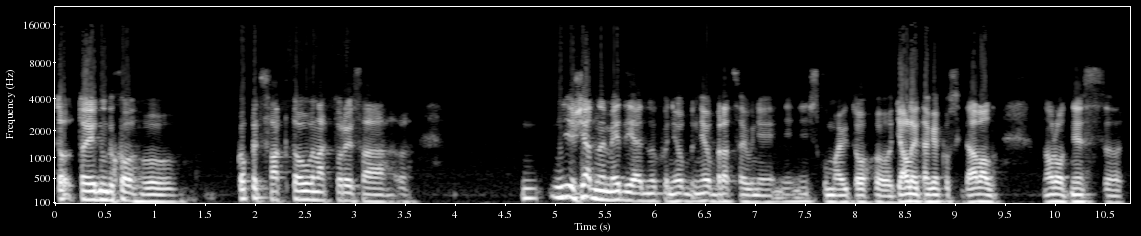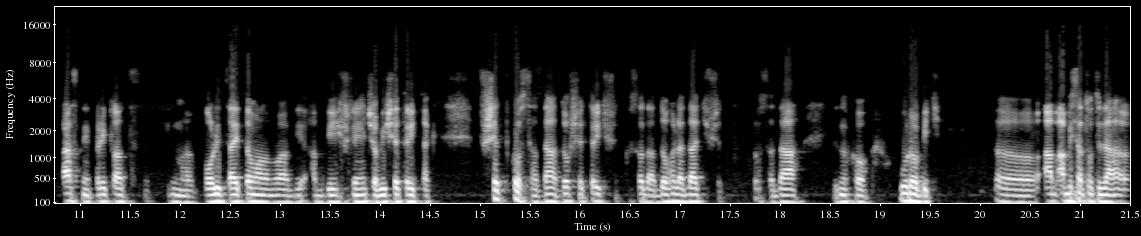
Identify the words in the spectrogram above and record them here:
to, to je jednoducho kopec faktov, na ktoré sa žiadne médiá jednoducho neobracajú, ne, ne, neskúmajú to eh, ďalej, tak ako si dával Noro dnes eh, krásny príklad tým policajtom, alebo aby, aby išli niečo vyšetriť, tak všetko sa dá došetriť, všetko sa dá dohľadať, všetko sa dá jednoducho urobiť, aby sa to teda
